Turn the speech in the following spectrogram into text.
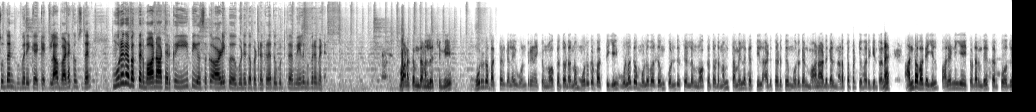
சுதன் விவரிக்க கேட்கலாம். வணக்கம் சுதன். முருக பக்தர் மாநாட்டிற்கு இபிஎஸ்க்கு அழைப்பு விடுக்கப்பட்டிருக்கிறது. குறித்த மேலும் விவரம் என்ன? வணக்கம் தனலட்சுமி. முருக பக்தர்களை ஒன்றிணைக்கும் நோக்கத்துடனும் முருக பக்தியை உலகம் முழுவதும் கொண்டு செல்லும் நோக்கத்துடனும் தமிழகத்தில் அடுத்தடுத்து முருகன் மாநாடுகள் நடத்தப்பட்டு வருகின்றன. அந்த வகையில் பழனியை தொடர்ந்து தற்போது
